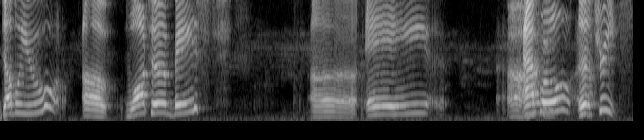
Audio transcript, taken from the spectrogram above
W uh, water based uh, A Uh, apple honey, uh, treats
